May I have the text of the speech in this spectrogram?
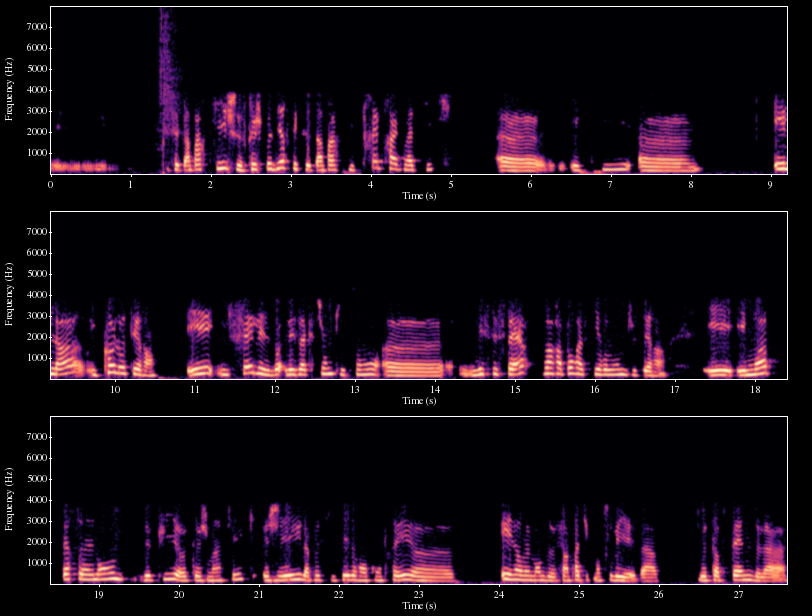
euh, c'est un parti, ce que je peux dire, c'est que c'est un parti très pragmatique euh, et qui est là, il colle au terrain et il fait les, les actions qui sont nécessaires par rapport à ce qui remonte du terrain. Et, et moi, personnellement, depuis euh, que je m'implique, j'ai eu la possibilité de rencontrer euh, énormément de, enfin pratiquement tous les, ben, le top 10 de la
